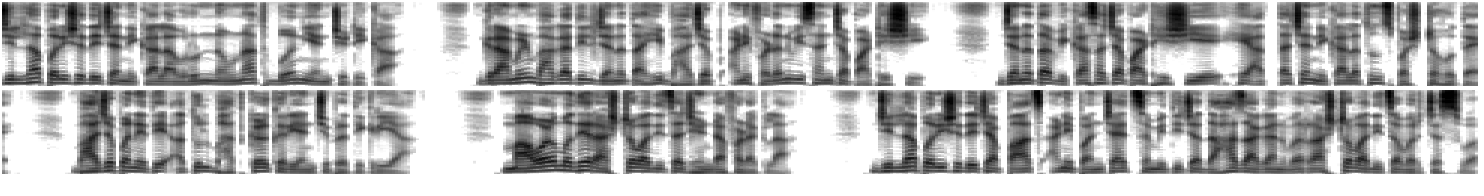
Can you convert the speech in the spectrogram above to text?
जिल्हा परिषदेच्या निकालावरून नवनाथ बन यांची टीका. ग्रामीण भागातील जनताही भाजप आणि फडणवीसांच्या पाठीशी. जनता विकासाच्या पाठीशीये हे आत्ताच्या निकालातून स्पष्ट होत आहे. भाजप नेते अतुल भातकळकर यांची प्रतिक्रिया. मावळमध्ये राष्ट्रवादीचा झेंडा फडकला. जिल्हा परिषदेच्या पाच आणि पंचायत समितीच्या दहा जागांवर राष्ट्रवादीचं वर्चस्व.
